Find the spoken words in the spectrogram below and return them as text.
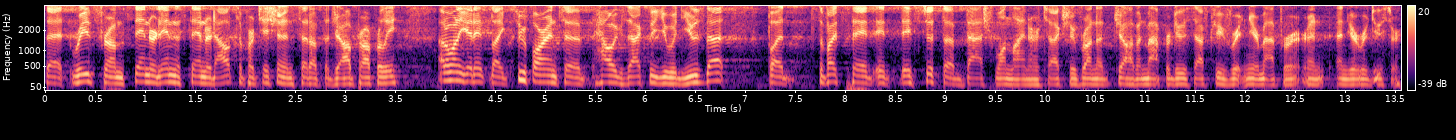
that reads from standard in and standard out to partition and set up the job properly. I don't want to get it, like too far into how exactly you would use that, but suffice to say, it, it, it's just a bash one-liner to actually run a job in MapReduce after you've written your mapper and, and your reducer.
